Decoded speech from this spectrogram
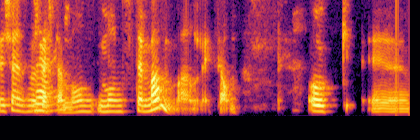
Kändes som den värsta mon monstermamman. Liksom. Och eh,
